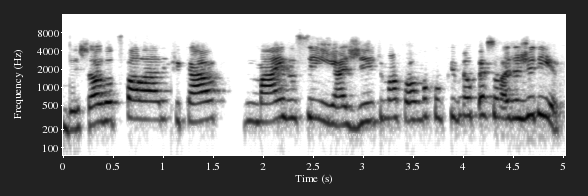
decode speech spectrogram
deixar os outros falarem, ficar mais assim, agir de uma forma com que meu personagem agiria.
